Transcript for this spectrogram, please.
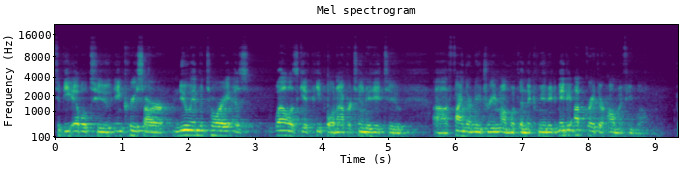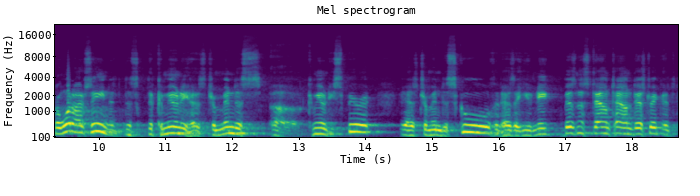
to be able to increase our new inventory as well as give people an opportunity to uh, find their new dream home within the community, maybe upgrade their home, if you will. From what I've seen, this, the community has tremendous uh, community spirit. It has tremendous schools. It has a unique business downtown district. It's,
